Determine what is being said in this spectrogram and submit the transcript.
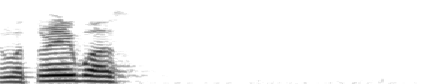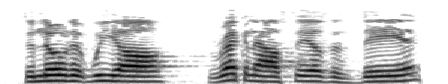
Number three was to know that we are reckon ourselves as dead.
